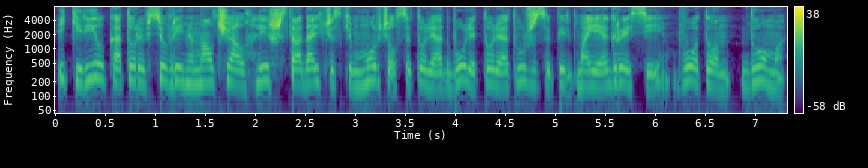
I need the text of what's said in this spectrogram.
И Кирилл, который все время молчал, лишь страдальчески морщился то ли от боли, то ли от ужаса перед моей агрессией. Вот он, дома.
